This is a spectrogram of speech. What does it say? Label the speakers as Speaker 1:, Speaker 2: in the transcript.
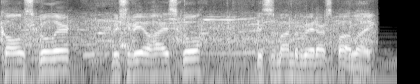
Speaker 1: Colin Schooler, Mission Viejo High School. This is my Under the Radar Spotlight.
